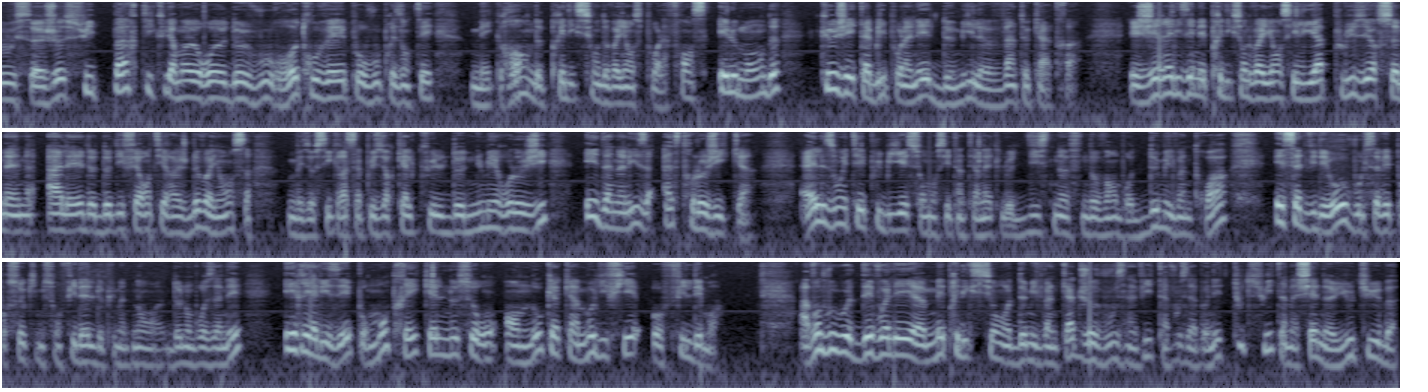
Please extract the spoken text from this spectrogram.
je suis particulièrement heureux de vous retrouver pour vous présenter mes grandes prédictions de voyance pour la France et le monde que j'ai établies pour l'année 2024. J'ai réalisé mes prédictions de voyance il y a plusieurs semaines à l'aide de différents tirages de voyance, mais aussi grâce à plusieurs calculs de numérologie et d'analyse astrologique. Elles ont été publiées sur mon site internet le 19 novembre 2023 et cette vidéo, vous le savez pour ceux qui me sont fidèles depuis maintenant de nombreuses années, est réalisée pour montrer qu'elles ne seront en aucun cas modifiées au fil des mois. Avant de vous dévoiler euh, mes prédictions 2024, je vous invite à vous abonner tout de suite à ma chaîne YouTube.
